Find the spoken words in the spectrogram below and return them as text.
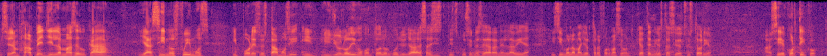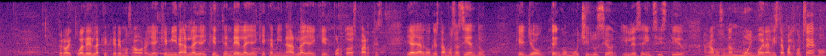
Y se llamaba Medellín la más educada. Y así nos fuimos y por eso estamos, y, y, yo lo digo con todo el orgullo, ya esas discusiones se darán en la vida. Hicimos la mayor transformación que ha tenido esta ciudad en su historia. Así de cortico. Pero ¿cuál es la que queremos ahora? Y hay que mirarla, y hay que entenderla, y hay que caminarla, y hay que ir por todas partes. Y hay algo que estamos haciendo que yo tengo mucha ilusión y les he insistido, hagamos una muy buena lista para el Consejo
